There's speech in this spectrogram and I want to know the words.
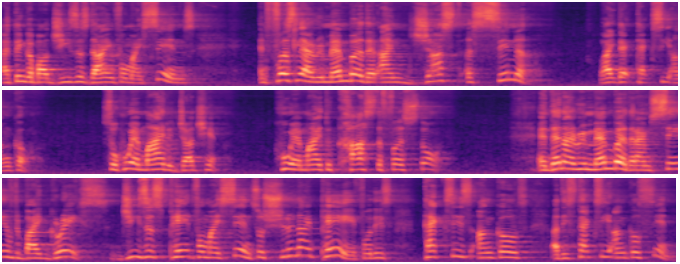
I think about Jesus dying for my sins. And firstly, I remember that I'm just a sinner, like that taxi uncle. So who am I to judge him? Who am I to cast the first stone? And then I remember that I'm saved by grace. Jesus paid for my sin. So shouldn't I pay for this taxi's uncle's, uh, this taxi uncle's sin?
